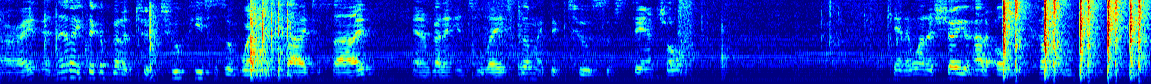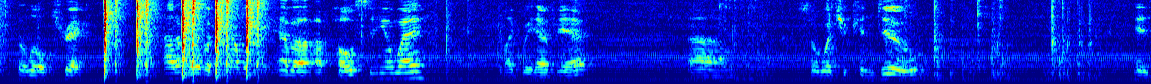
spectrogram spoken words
All right, and then I think I'm gonna do two pieces of webbing side to side, and I'm gonna interlace them. I think two substantial. Okay, and I wanna show you how to overcome, it's a little trick, how to overcome when you have a, a post in your way, like we have here. Um, so what you can do is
